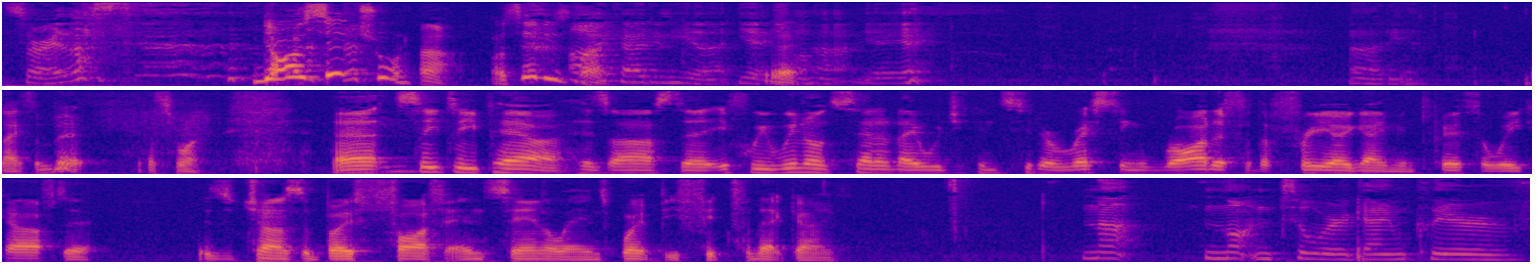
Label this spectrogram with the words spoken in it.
sorry, that's. No, I said Sean Hart. I said his oh, name. okay, I didn't hear that. Yeah, Yeah. Sean Hart. Yeah, yeah. Oh dear. Nathan Burke. That's right. Uh, CT Power has asked uh, if we win on Saturday, would you consider resting Ryder for the Freo game in Perth the week after? There's a chance that both Fyfe and Sandilands won't be fit for that game. Nah, not until we're a game clear of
